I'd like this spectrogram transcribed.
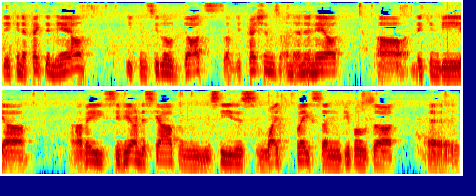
they can affect the nail. You can see little dots of depressions on, on the nail. Uh, they can be uh, uh, very severe on the scalp, and you see these white flakes on people's uh, uh,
